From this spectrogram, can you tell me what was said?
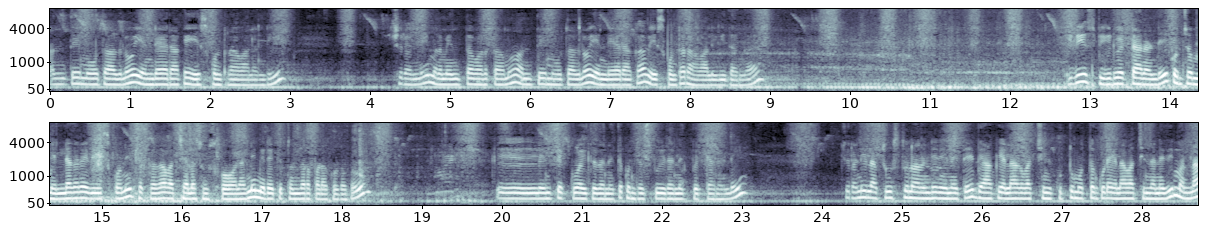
అంతే మోతాదులో ఎండేరాక వేసుకుంటూ రావాలండి. చూడండి మనం ఎంత పడతామో అంతే మోతాదులో ఎండేరాక వేసుకుంటూ రావాలి ఈ విధంగా. ఇది స్పీడ్ పెట్టానండి. కొంచెం మెల్లగానే వేసుకొని చక్కగా వచ్చేలా చూసుకోవాలండి. మీరైతే తొందరపడకూడదు లెంత్ ఎక్కువ అవుతుందని అయితే కొంచెం స్పీడ్ అనేది పెట్టానండి. చూడండి ఇలా చూస్తున్నానండి నేనైతే. బ్యాక్ ఎలా వచ్చింది కుట్టు మొత్తం కూడా ఎలా వచ్చింది అనేది మళ్ళీ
